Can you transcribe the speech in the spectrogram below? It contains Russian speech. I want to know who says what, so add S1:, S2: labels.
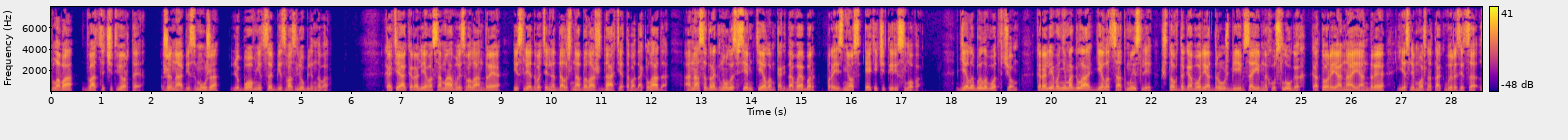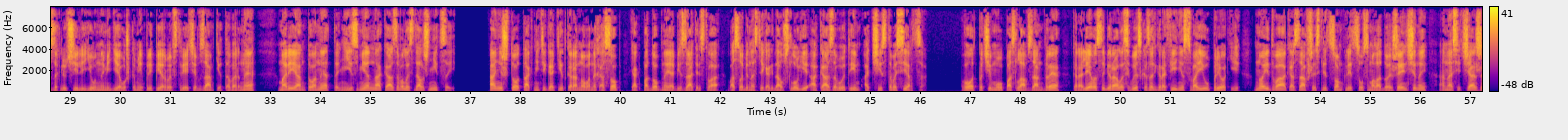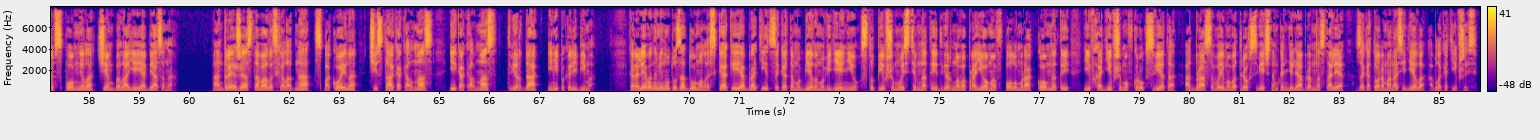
S1: Глава 24. Жена без мужа, любовница без возлюбленного. Хотя королева сама вызвала Андрея и, следовательно, должна была ждать этого доклада, она содрогнулась всем телом, когда Вебер произнес эти четыре слова. Дело было вот в чем — Королева не могла отделаться от мысли, что в договоре о дружбе и взаимных услугах, которые она и Андре, если можно так выразиться, заключили юными девушками при первой встрече в замке Таверне, Мария Антуанетта неизменно оказывалась должницей. А ничто так не тяготит коронованных особ, как подобные обязательства, в особенности, когда услуги оказывают им от чистого сердца. Вот почему, послав за Андре, Королева собиралась высказать графине свои упреки, но, едва оказавшись лицом к лицу с молодой женщиной, она сейчас же вспомнила, чем была ей обязана. Андре же оставалась холодна, спокойна, чиста, как алмаз, и, как алмаз, тверда и непоколебима. Королева на минуту задумалась, как ей обратиться к этому белому видению, ступившему из темноты дверного проема в полумрак комнаты и входившему в круг света, отбрасываемого трехсвечным канделябром на столе, за которым она сидела, облокотившись.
